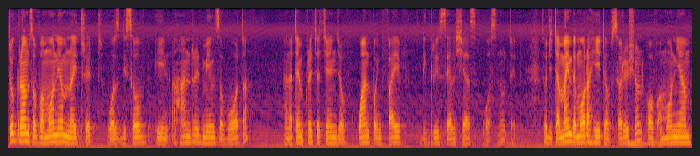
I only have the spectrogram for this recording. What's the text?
2 grams of ammonium nitrate was dissolved in 100 mils of water and a temperature change of 1.5 degrees Celsius was noted. So determine the molar heat of solution of ammonium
